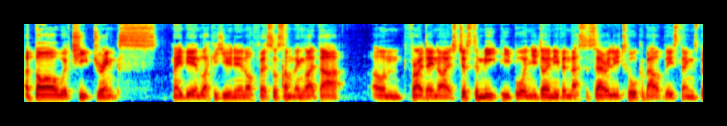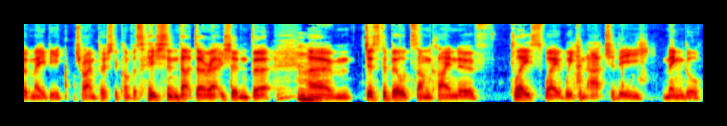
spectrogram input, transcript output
a bar with cheap drinks maybe in like a union office or something like that on Friday nights just to meet people and you don't even necessarily talk about these things, but maybe try and push the conversation in that direction. But mm. um, just to build some kind of place where we can actually mingle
